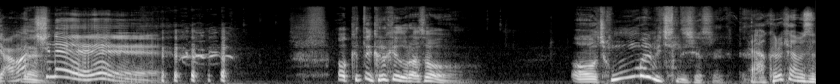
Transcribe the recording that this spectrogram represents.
양아치네. 어 그때 그렇게 놀아서 어 정말 미친 듯이 했어요 그때 야, 그렇게 하면서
